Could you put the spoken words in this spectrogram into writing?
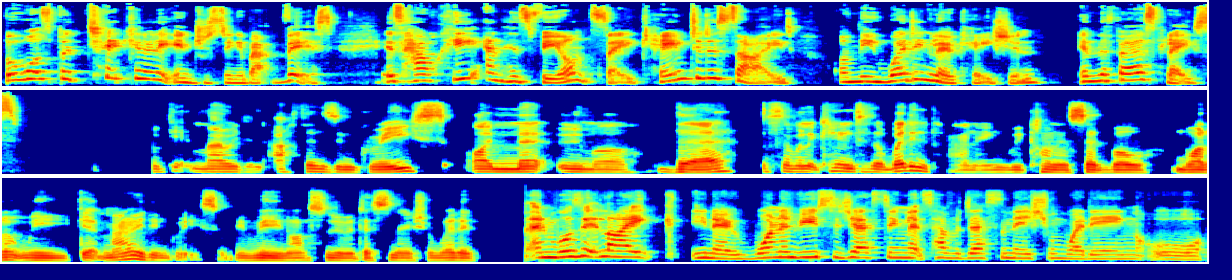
But what's particularly interesting about this is how he and his fiancee came to decide on the wedding location in the first place. We're getting married in Athens in Greece. I met Uma there. So when it came to the wedding planning, we kind of said, well, why don't we get married in Greece? It'd be really nice to do a destination wedding. And was it like, you know, one of you suggesting let's have a destination wedding or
